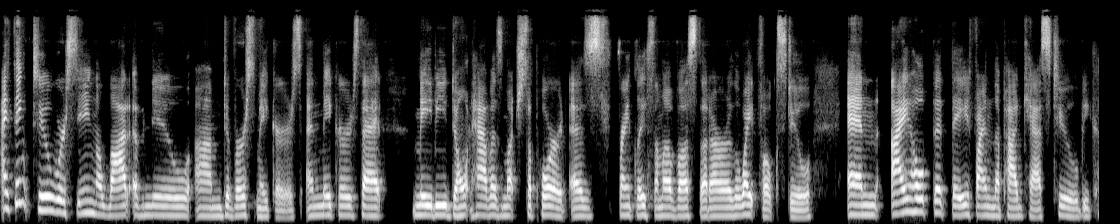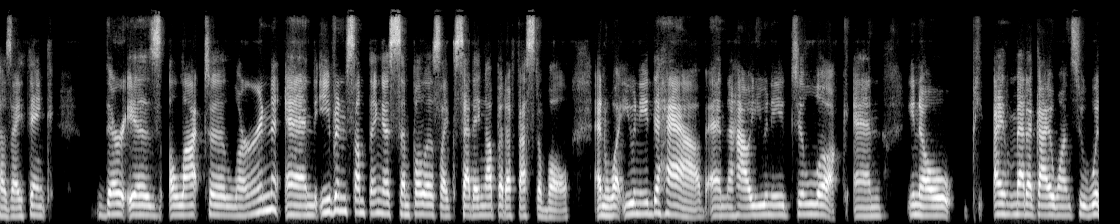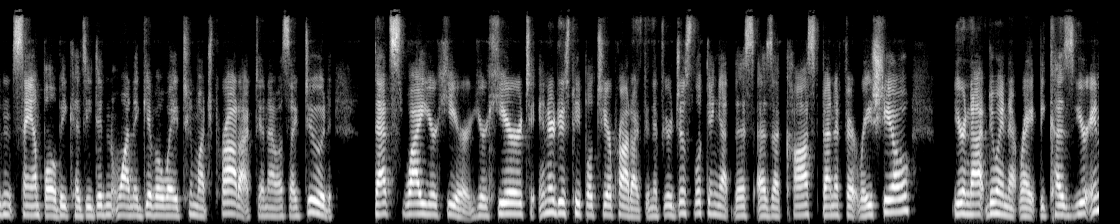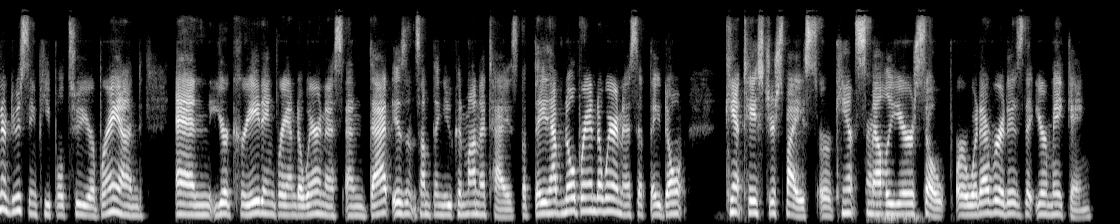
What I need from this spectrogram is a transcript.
I think too we're seeing a lot of new um, diverse makers and makers that maybe don't have as much support as frankly some of us that are the white folks do. And i hope that they find the podcast too because i think there is a lot to learn and even something as simple as like setting up at a festival and what you need to have and how you need to look. And you know i met a guy once who wouldn't sample because he didn't want to give away too much product. And i was like dude that's why you're here. You're here to introduce people to your product. And if you're just looking at this as a cost benefit ratio you're not doing it right because you're introducing people to your brand and you're creating brand awareness. And that isn't something you can monetize but they have no brand awareness if they don't can't taste your spice or can't smell your soap or whatever it is that you're making.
